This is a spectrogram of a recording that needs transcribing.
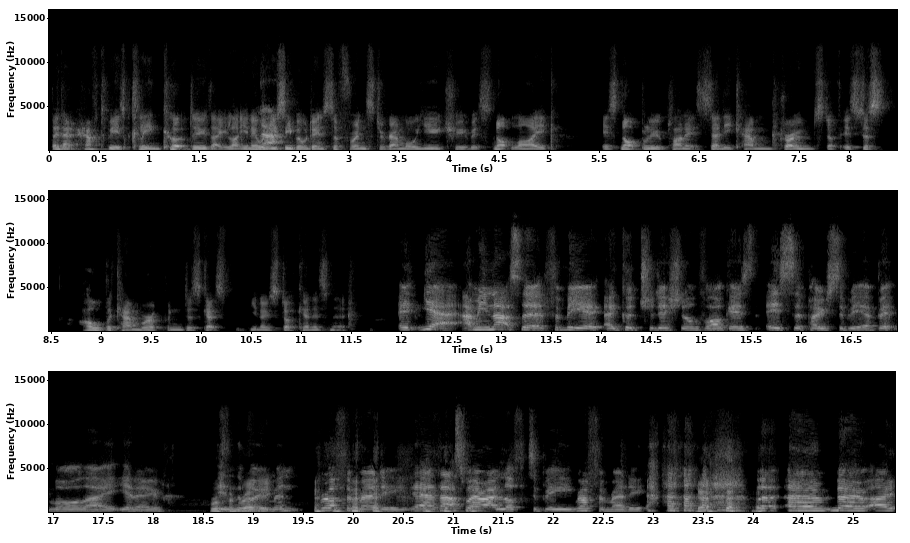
they don't have to be as clean cut, do they? Like you know when Nah. you see people doing stuff for Instagram or YouTube, it's not like it's not Blue Planet Steadicam drone stuff. It's just hold the camera up and just gets you know stuck in, isn't it? It, yeah, I mean that's the for me a, a good traditional vlog is is supposed to be a bit more like you know Rough in and the ready. moment, rough and ready. yeah, that's where I love to be, rough and ready. But um, no, I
